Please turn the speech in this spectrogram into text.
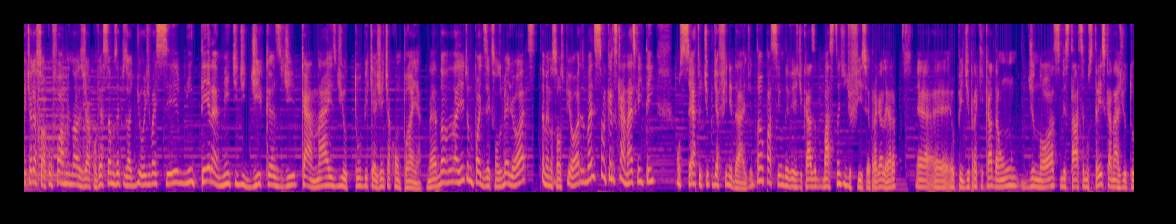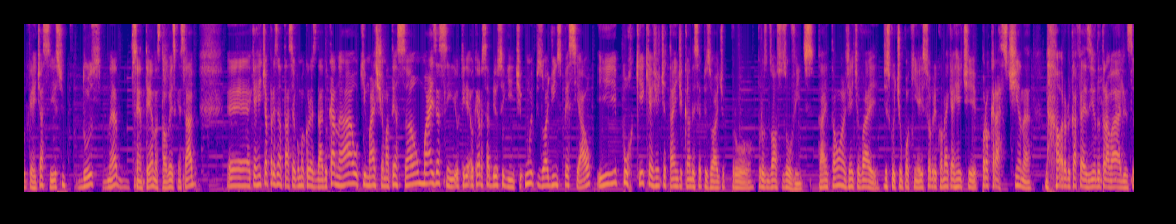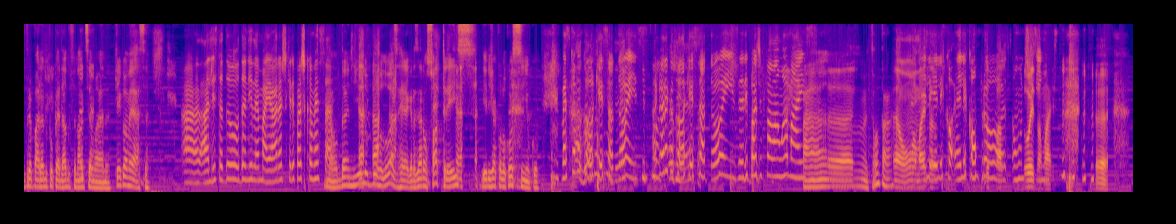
Gente, olha só, conforme nós já conversamos, o episódio de hoje vai ser inteiramente de dicas de canais de YouTube que a gente acompanha. Né? Não- A gente não pode dizer que são os melhores, também não são os piores, mas são aqueles canais que a gente tem um certo tipo de afinidade. Então eu passei um dever de casa bastante difícil aí pra galera. É, é, eu pedi para que cada um de nós listássemos três canais de YouTube que a gente assiste, dos né, centenas, talvez, quem sabe é, que a gente apresentasse alguma curiosidade do canal, o que mais chama atenção, mas assim, eu, queria, eu quero saber o seguinte, um episódio em especial e por que que a gente tá indicando esse episódio pro, pros nossos ouvintes, tá? Então a gente vai discutir um pouquinho aí sobre como é que a gente procrastina na hora do cafezinho do trabalho, se preparando pro pedal do final de semana. Quem começa? A, a lista do Danilo é maior, acho que ele pode começar. Não, o Danilo burlou as regras, eram só três e ele já colocou cinco. Mas como Agora eu coloquei que eu só ver, dois, que agora que eu é coloquei essa? só dois, ele pode falar um a mais. Ah, então tá. É, um a mais. ele, ele, ele comprou um de Dois a mim. mais. É.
